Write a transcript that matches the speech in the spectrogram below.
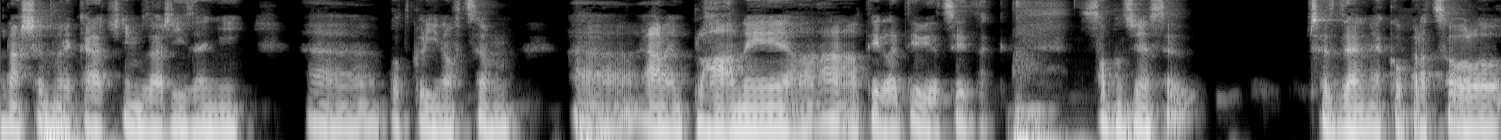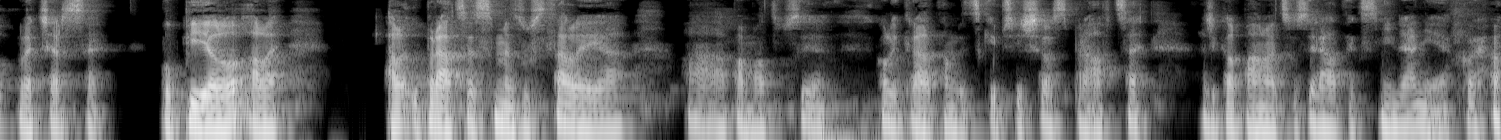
v našem rekreačním zařízení Eh, pod Klínovcem eh, já nevím, plány a, a tyhle ty věci, tak samozřejmě se přes den jako pracovalo, večer se popíjelo, ale, ale u práce jsme zůstali a, a pamatuju si, kolikrát tam vždycky přišel správce a říkal, pánové, co si dáte k snídaní? Jako, jo.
